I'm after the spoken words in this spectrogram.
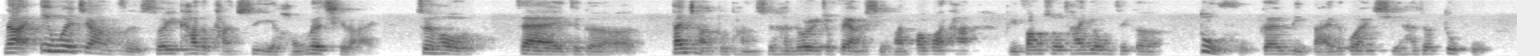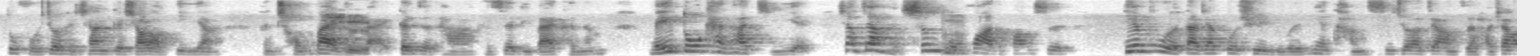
那因为这样子，所以他的唐诗也红了起来。最后在这个翻墙读唐诗，很多人就非常喜欢，包括他，比方说他用这个杜甫跟李白的关系，他说杜甫。杜甫就很像一个小老弟一样，很崇拜李白，跟着他。可是李白可能没多看他几眼，像这样很生活化的方式，颠覆了大家过去以为念唐诗就要这样子，好像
